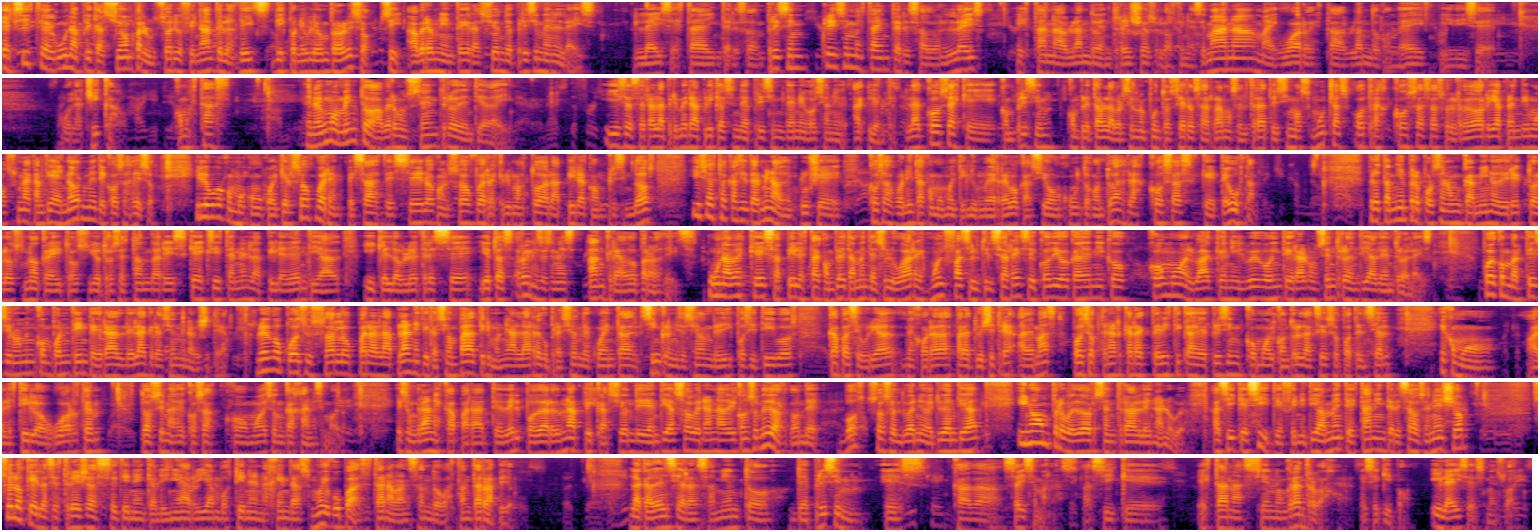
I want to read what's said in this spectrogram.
¿Existe alguna aplicación para el usuario final de los DITs disponible en progreso? Sí, habrá una integración de Prism en Lace. Lace está interesado en Prism, Prism está interesado en Lace, están hablando entre ellos los fines de semana, Mike Ward está hablando con Dave y dice, hola chica, ¿cómo estás? En algún momento habrá un centro de identidad ahí y esa será la primera aplicación de Prism de negocio a cliente. La cosa es que con Prism completaron la versión 1.0, cerramos el trato, hicimos muchas otras cosas a su alrededor y aprendimos una cantidad enorme de cosas de eso. Y luego como con cualquier software empezás de cero con el software, reescribimos toda la pila con Prism 2 y eso está casi terminado. Incluye cosas bonitas como multilingüe, revocación, junto con todas las cosas que te gustan pero también proporciona un camino directo a los no créditos y otros estándares que existen en la pila de identidad y que el W3C y otras organizaciones han creado para los DATES. Una vez que esa pila está completamente en su lugar, es muy fácil utilizar ese código académico como el backend y luego integrar un centro de identidad dentro de ACE puede convertirse en un componente integral de la creación de una billetera. Luego puedes usarlo para la planificación patrimonial, la recuperación de cuentas, sincronización de dispositivos, capas de seguridad mejoradas para tu billetera. Además, puedes obtener características de Prism como el control de acceso potencial. Es como al estilo Wharton, docenas de cosas como eso encajan en ese modelo. Es un gran escaparate del poder de una aplicación de identidad soberana del consumidor, donde vos sos el dueño de tu identidad y no un proveedor central en la nube. Así que sí, definitivamente están interesados en ello. Solo que las estrellas se tienen que alinear y ambos tienen agendas muy ocupadas, están avanzando bastante rápido. La cadencia de lanzamiento de Prism es cada seis semanas, así que están haciendo un gran trabajo ese equipo y la ICE es mensual.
